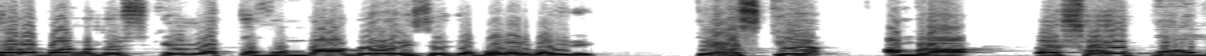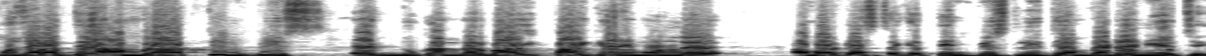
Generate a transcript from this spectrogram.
সারা বাংলাদেশকে এত ফোন দেওয়া দেওয়া হয়েছে যা বলার বাইরে। তো আজকে আমরা সৈয়দপুর উপজেলাতে আমরা তিন পিস এক দোকানদার ভাই পাইকারি মূল্যে আমার কাছ থেকে তিন পিস লিথিয়াম ব্যাটারি নিয়েছে।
